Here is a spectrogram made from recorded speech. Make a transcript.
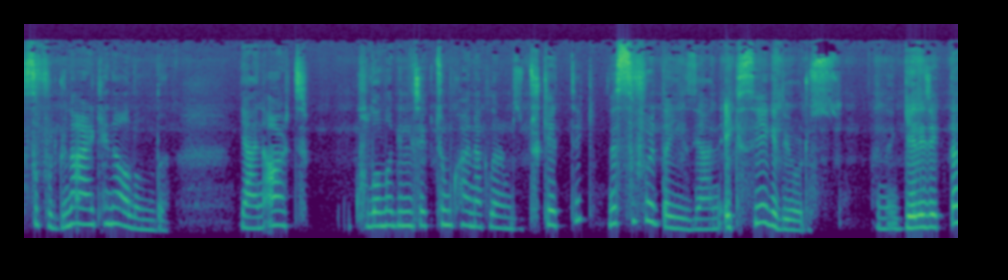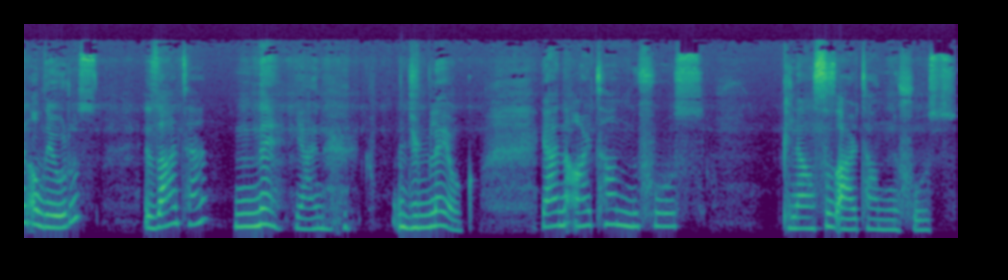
sıfır güne erkene alındı. Yani artık kullanabilecek tüm kaynaklarımızı tükettik ve sıfırdayız yani eksiye gidiyoruz. Hani gelecekten alıyoruz. E zaten ne yani cümle yok. Yani artan nüfus, plansız artan nüfus,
